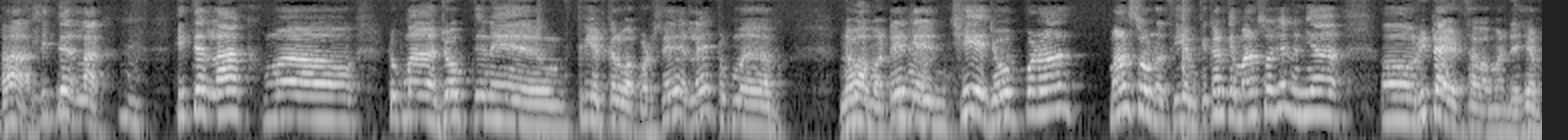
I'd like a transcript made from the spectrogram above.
હા સિત્તેર લાખ. સિત્તેર લાખ ટૂંકમાં જોબ તેને ક્રિએટ કરવા પડશે એટલે ટૂંકમાં નવા માટે કે છે જોબ પણ માણસો નથી એમ કે કારણ કે માણસો છે ને ત્યાં રિટાયર્ડ થવા માંડે છે એમ.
